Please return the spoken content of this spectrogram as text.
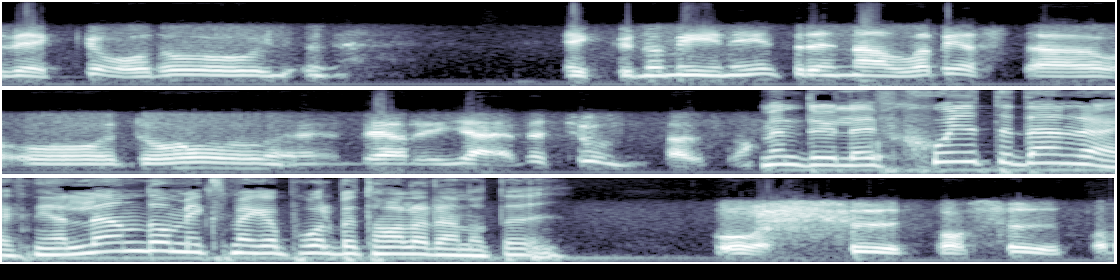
veckor och då ekonomin är inte den allra bästa och då blir det jävligt tungt alltså. Men du Leif, skit i den räkningen. Lendo och Mix Megapol betalar den åt dig. Och super, super,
